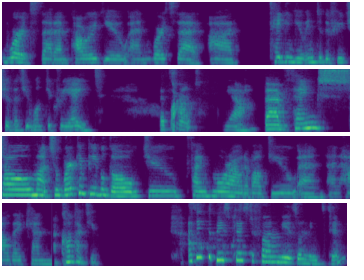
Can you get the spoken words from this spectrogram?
words that empower you and words that are taking you into the future that you want to create. That's wow. right. Yeah, Bev, thanks so much. So, where can people go to find more out about you and and how they can contact you? I think the best place to find me is on LinkedIn.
